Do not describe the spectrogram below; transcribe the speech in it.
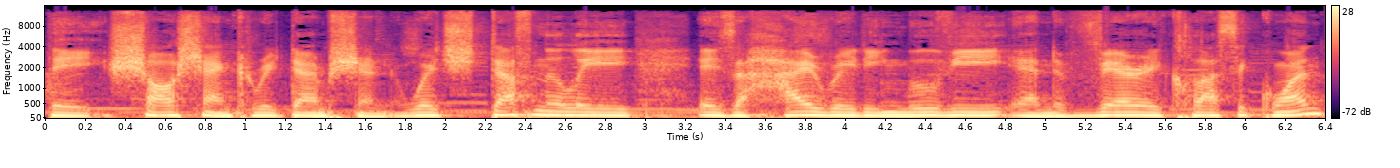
The Shawshank Redemption, which definitely is a high-rating movie and a very classic one.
